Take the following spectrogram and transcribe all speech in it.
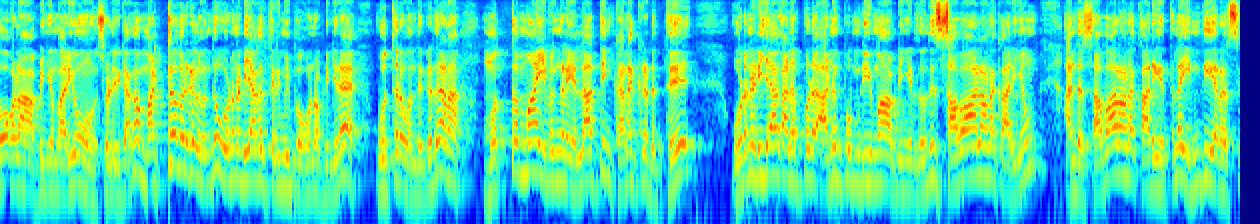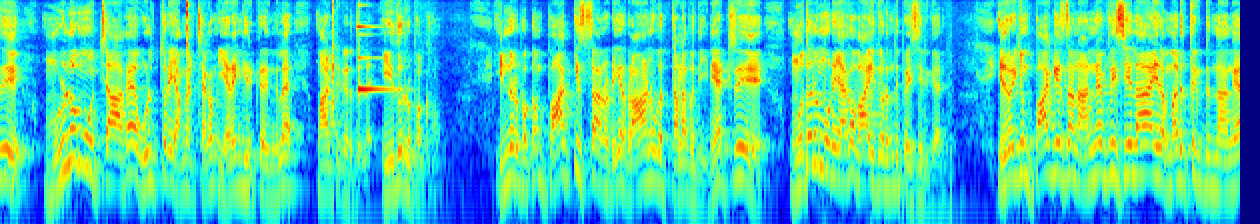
போகலாம் அப்படிங்கிற மாதிரியும் சொல்லியிருக்காங்க. மற்றவர்கள் வந்து உடனடியாக திரும்பி போகணும் அப்படிங்கிற உத்தரவு வந்திருக்கிறது. ஆனால் மொத்தமாக இவங்களை எல்லாத்தையும் கணக்கெடுத்து உடனடியாக அனுப்ப அனுப்ப முடியுமா அப்படிங்கிறது வந்து சவாலான காரியம். அந்த சவாலான காரியத்தில் இந்திய அரசு முழு மூச்சாக உள்துறை அமைச்சகம் இறங்கியிருக்கிறதுங்கள மாட்டுக்கிறது இல்லை இது ஒரு பக்கம். இன்னொரு பக்கம் பாகிஸ்தானுடைய ராணுவ தளபதி நேற்று முதல் முறையாக வாய் திறந்து பேசியிருக்காரு. இது வரைக்கும் பாகிஸ்தான் அன்அஃபிஷியலாக இதை மறுத்துக்கிட்டு இருந்தாங்க.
